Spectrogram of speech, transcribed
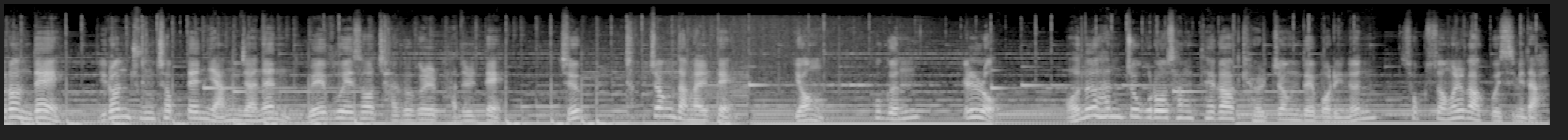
그런데 이런 중첩된 양자는 외부에서 자극을 받을 때, 즉 특정당할 때 0 혹은 1로 어느 한쪽으로 상태가 결정돼 버리는 속성을 갖고 있습니다.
